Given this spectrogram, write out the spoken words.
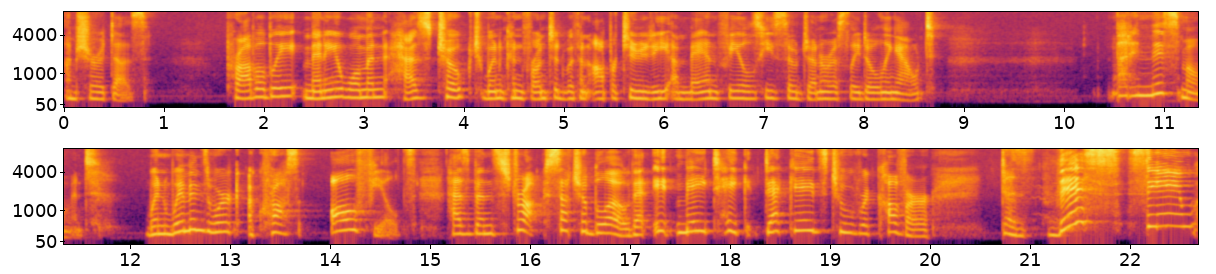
I'm sure it does. Probably many a woman has choked when confronted with an opportunity a man feels he's so generously doling out. But in this moment, when women's work across all fields has been struck such a blow that it may take decades to recover, does this seem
